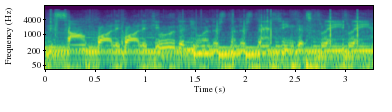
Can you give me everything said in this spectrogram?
the sound quality quality good, and you understand understand thing that's playing playing.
